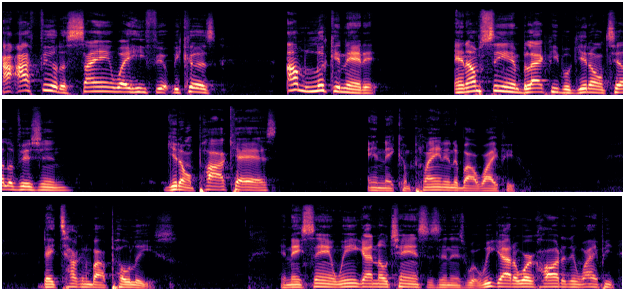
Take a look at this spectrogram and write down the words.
I, I feel the same way he feel because I'm looking at it and I'm seeing black people get on television, get on podcasts, and they complaining about white people. They talking about police. And they saying we ain't got no chances in this world. We got to work harder than white people.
